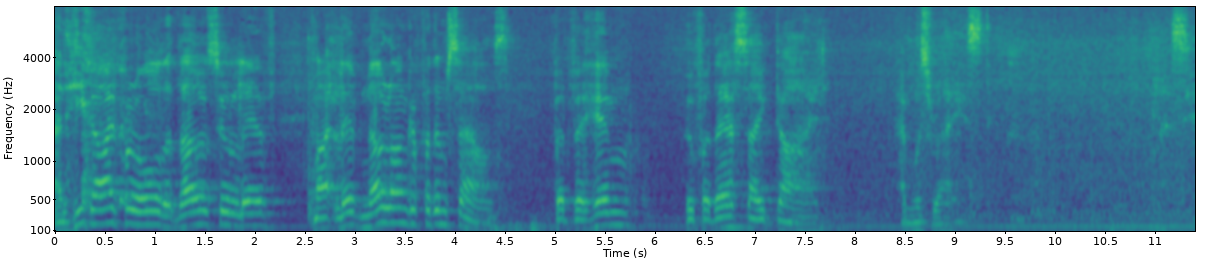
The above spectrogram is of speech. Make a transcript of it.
And he died for all that those who live might live no longer for themselves, but for him who for their sake died and was raised. Bless you.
